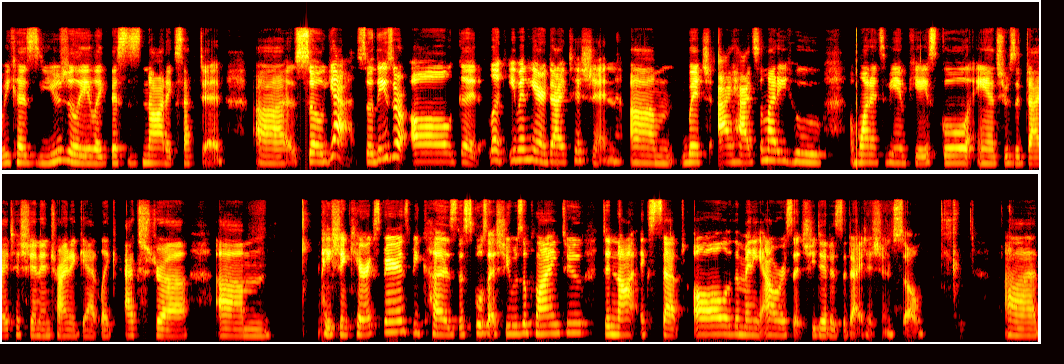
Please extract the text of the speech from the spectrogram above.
because usually like this is not accepted. Uh, so yeah, so these are all good. Look, even here, dietitian, um, which I had somebody who wanted to be in PA school and she was a dietitian and trying to get like extra um, patient care experience because the schools that she was applying to did not accept all of the many hours that she did as a dietitian. So uh,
